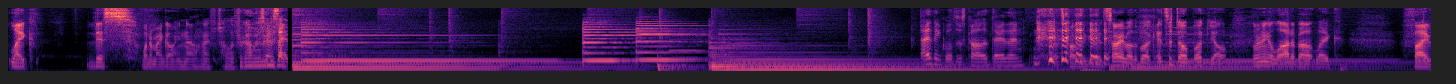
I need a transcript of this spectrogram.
like this what am I going now? I've totally forgot what I was going to say. I think we'll just call it there then. That's probably good. Sorry about the book. It's a dope book, y'all. Learning a lot about like five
